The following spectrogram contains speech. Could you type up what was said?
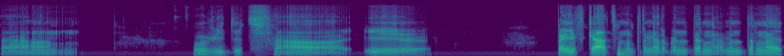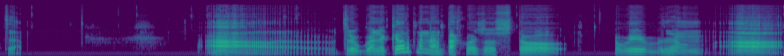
а, увидеть а, и поискать, например, в, интерне в интернете. А, треугольник Карпмана, похоже, что вы в нем а,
